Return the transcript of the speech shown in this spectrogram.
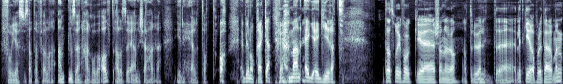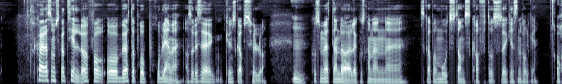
for Jesus etterfølgere. Enten så er han herre over alt, eller så er han ikke herre i det hele tatt. Åh, jeg begynner å preke, men jeg er giret. Da tror jeg folk eh, skjønner da, at du er litt, eh, litt gira på dette her. Men hva er det som skal til da for å bøte på problemet, altså disse kunnskapshullene? Mm. Hvordan møter en da, eller hvordan kan en uh, skape motstandskraft hos uh, kristenfolket? Oh,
